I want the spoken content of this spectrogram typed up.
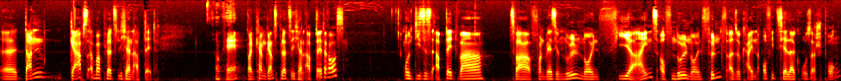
äh, dann gab es aber plötzlich ein Update. Okay. Dann kam ganz plötzlich ein Update raus. Und dieses Update war zwar von Version 0941 auf 095, also kein offizieller großer Sprung,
